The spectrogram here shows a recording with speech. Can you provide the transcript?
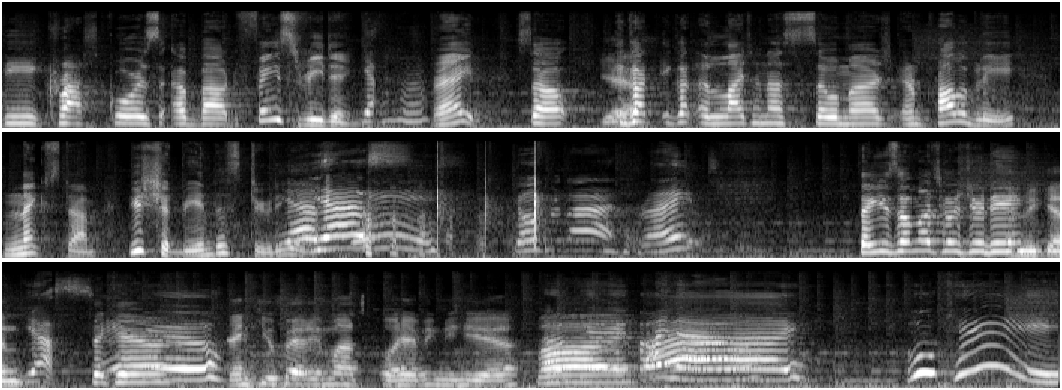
the crash course about face reading. Yep. Right? So it got it got enlightened us so much and probably next time you should be in the studio. Yes. Yes. Go for that, right? Thank you so much, Coach Yudi. And we can. Yes. Take Thank care. You. Thank you very much for having me here. Bye. Okay, bye. bye. Okay.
